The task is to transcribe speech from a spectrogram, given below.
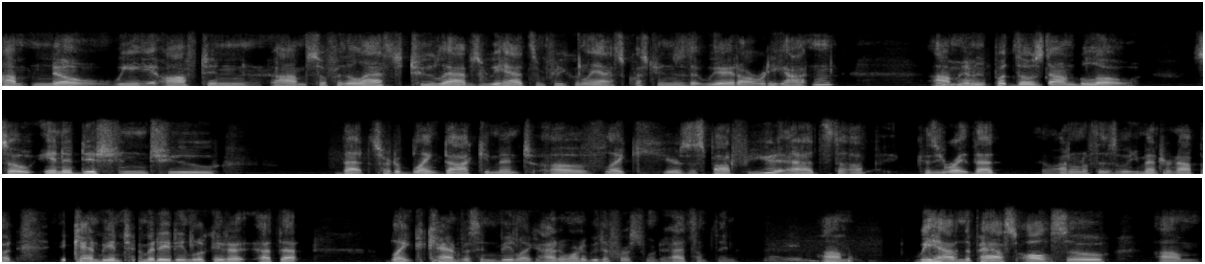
Um, no, we often, um, so for the last two labs, we had some frequently asked questions that we had already gotten, um, and we put those down below. So in addition to that sort of blank document of like, here's a spot for you to add stuff, because you're right, that, I don't know if this is what you meant or not, but it can be intimidating looking at, at that blank canvas and being like, I don't want to be the first one to add something. Right. Um, we have in the past also um,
